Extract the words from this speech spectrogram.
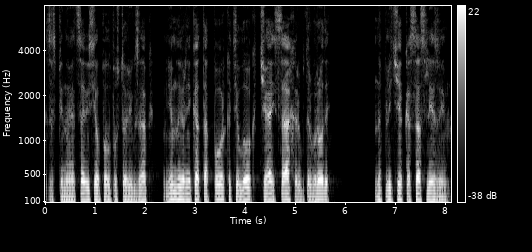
За спиной отца висел полупустой рюкзак, в нем наверняка топор, котелок, чай, сахар, бутерброды. На плече коса с лезвием,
